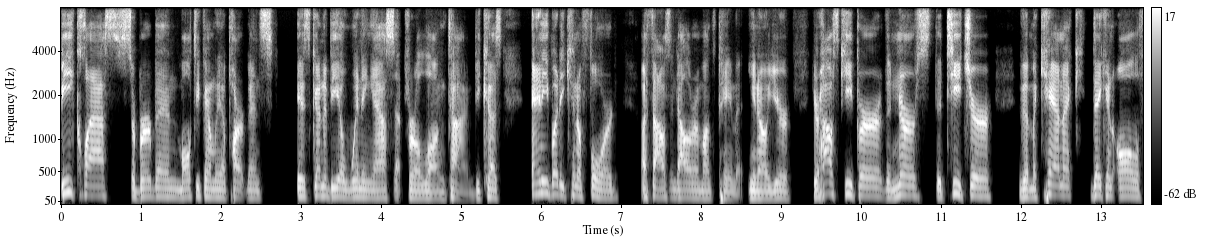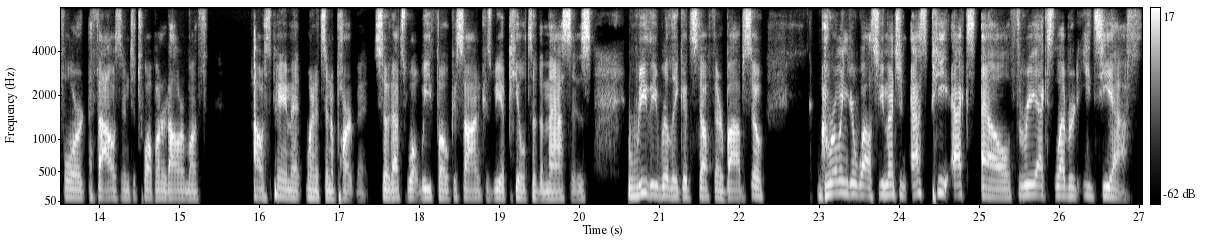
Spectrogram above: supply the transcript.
B class suburban multifamily apartments is going to be a winning asset for a long time because anybody can afford a thousand dollar a month payment. You know, your your housekeeper, the nurse, the teacher, the mechanic, they can all afford a thousand to twelve hundred dollar a month house payment when it's an apartment. So that's what we focus on because we appeal to the masses. Really, really good stuff there, Bob. So growing your wealth. So you mentioned SPXL, 3X levered ETF.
